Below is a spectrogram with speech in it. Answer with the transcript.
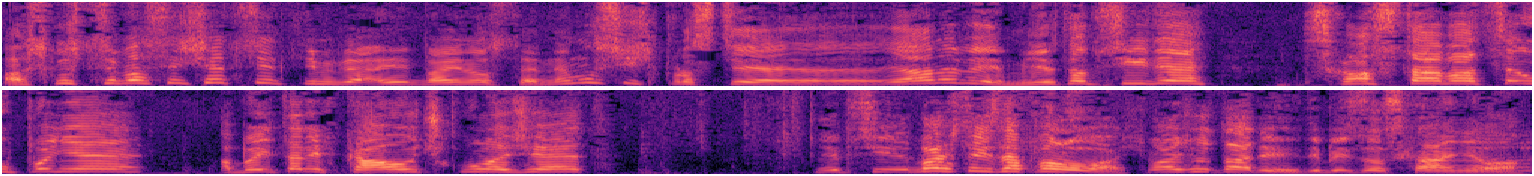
A zkus třeba si šetřit tím vaj- vajnostem. Nemusíš prostě, já nevím, mně to přijde schlastávat se úplně a být tady v kávočku ležet. Mně přijde, máš tady zapalovač, máš ho tady, kdybys to schánila.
